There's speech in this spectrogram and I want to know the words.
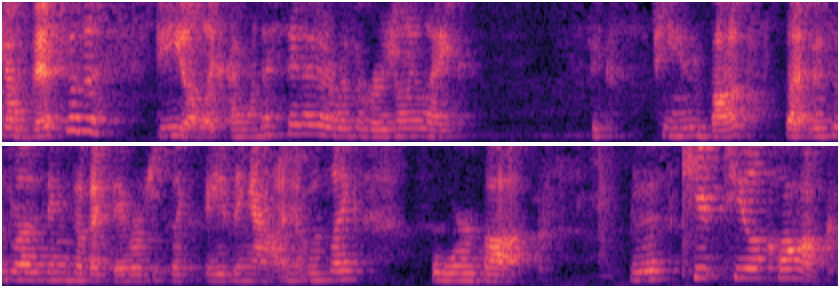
Now this was a steal. Like I want to say that it was originally like 16 bucks, but this is one of the things that like they were just like phasing out and it was like four bucks for this cute teal clock.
